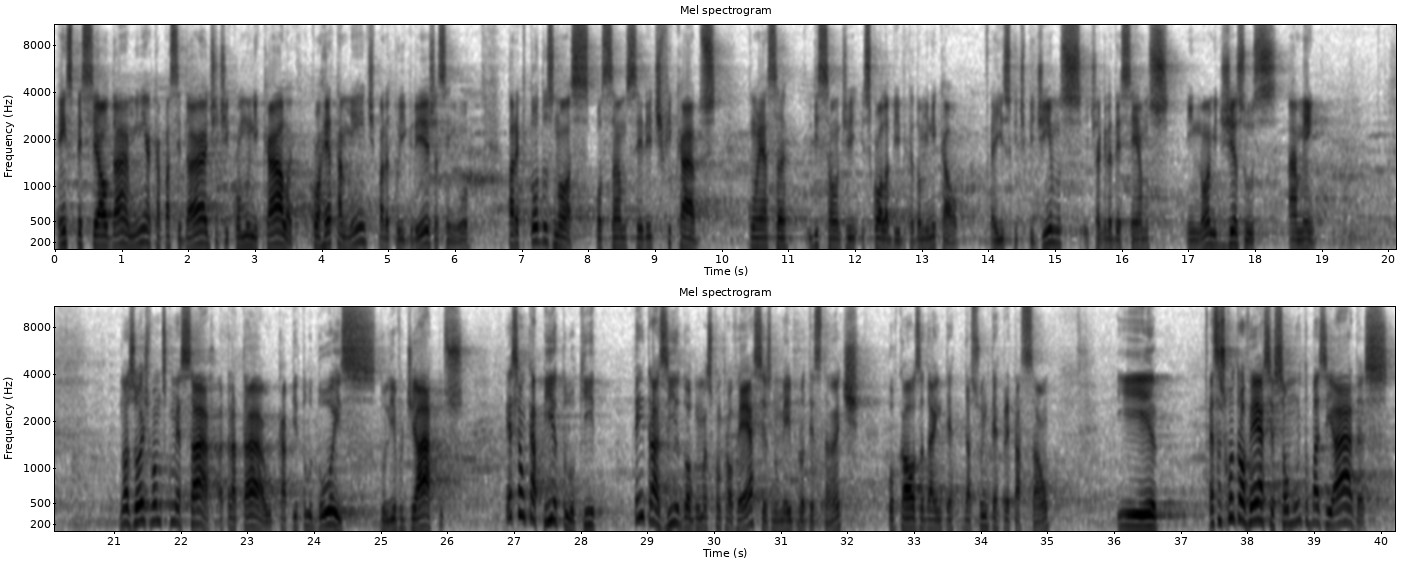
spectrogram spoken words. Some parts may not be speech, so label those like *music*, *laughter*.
em especial dá a minha capacidade de comunicá-la corretamente para a tua igreja, Senhor, para que todos nós possamos ser edificados com essa lição de escola bíblica dominical. É isso que te pedimos e te agradecemos em nome de Jesus. Amém. Nós hoje vamos começar a tratar o capítulo 2 do livro de Atos. Esse é um capítulo que tem trazido algumas controvérsias no meio protestante, por causa da, inter, da sua interpretação. E essas controvérsias são muito baseadas,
